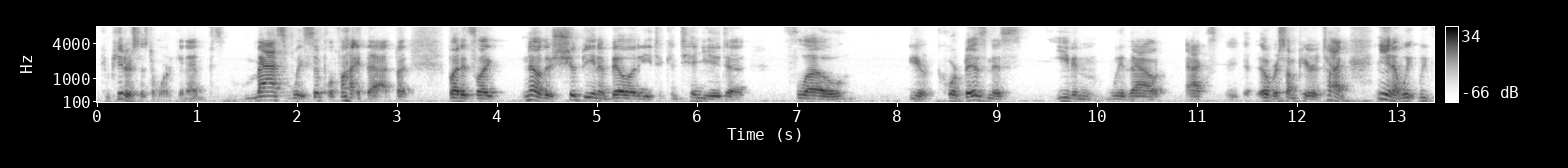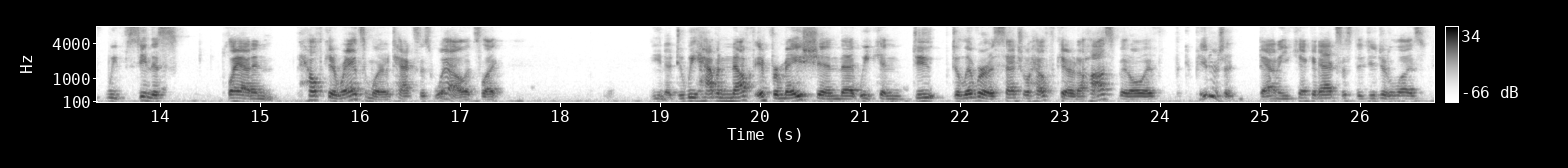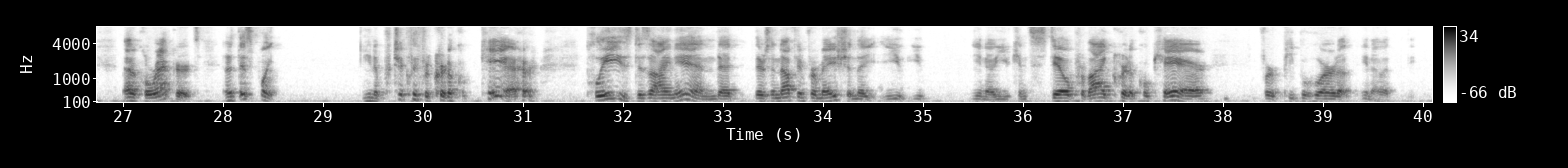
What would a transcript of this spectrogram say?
computer system working. And massively simplified that, but but it's like no, there should be an ability to continue to flow your core business even without acts over some period of time. You know, we, we've we've seen this play out in healthcare ransomware attacks as well. It's like, you know, do we have enough information that we can do deliver essential healthcare a hospital if the computers are down and you can't get access to digitalized medical records? And at this point, you know, particularly for critical care, please design in that there's enough information that you you you know you can still provide critical care for people who are you know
